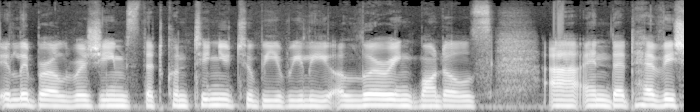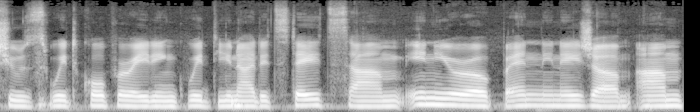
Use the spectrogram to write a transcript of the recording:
illiberal regimes that continue to be really alluring models uh, and that have issues with cooperating with the United States um, in Europe and in Asia. Um,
